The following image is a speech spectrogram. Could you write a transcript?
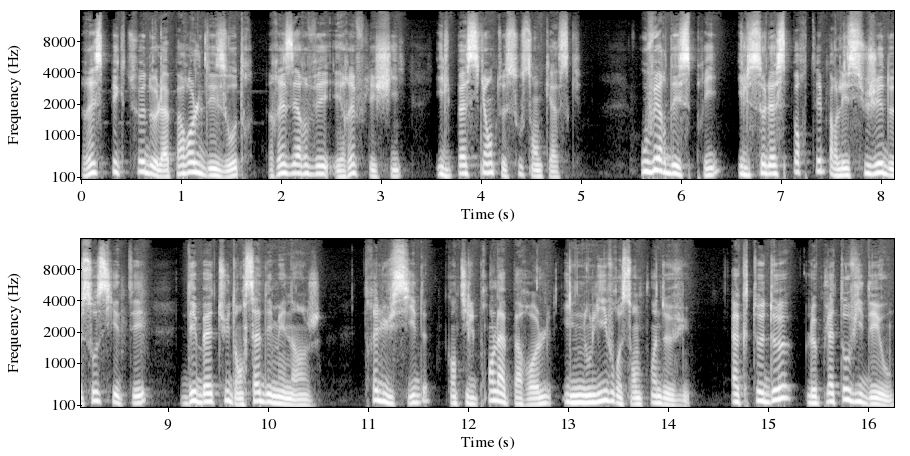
Respectueux de la parole des autres, réservé et réfléchi, il patiente sous son casque. Ouvert d'esprit, il se laisse porter par les sujets de société débattus dans sa déménage. Très lucide, quand il prend la parole, il nous livre son point de vue. Acte 2, le plateau vidéo.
